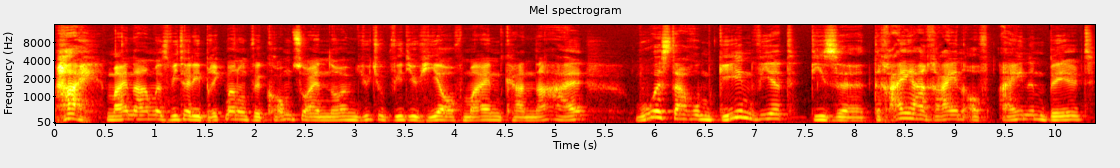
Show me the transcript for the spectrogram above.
Hi, mein Name ist Vitali Brickmann und willkommen zu einem neuen YouTube-Video hier auf meinem Kanal, wo es darum gehen wird, diese Dreierreihen auf einem Bild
